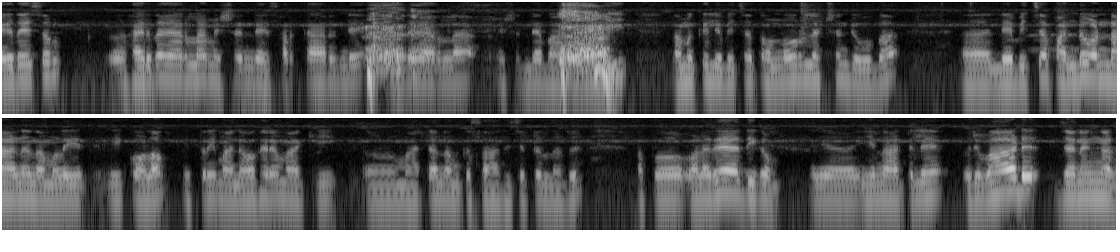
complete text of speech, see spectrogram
ഏകദേശം ഹരിത കേരള മിഷന്റെ സർക്കാരിന്റെ ഹരിത കേരള മിഷന്റെ ഭാഗമായി നമുക്ക് ലഭിച്ച തൊണ്ണൂറ് ലക്ഷം രൂപ ലഭിച്ച ഫണ്ട് കൊണ്ടാണ് നമ്മൾ ഈ കുളം ഇത്രയും മനോഹരമാക്കി മാറ്റാൻ നമുക്ക് സാധിച്ചിട്ടുള്ളത്. അപ്പോൾ വളരെയധികം ഈ നാട്ടിലെ ഒരുപാട് ജനങ്ങൾ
